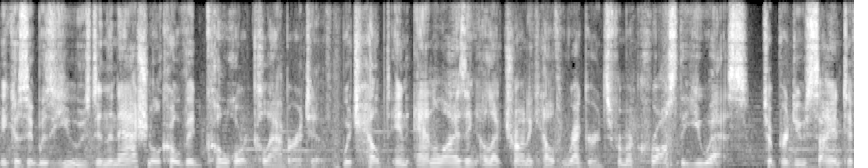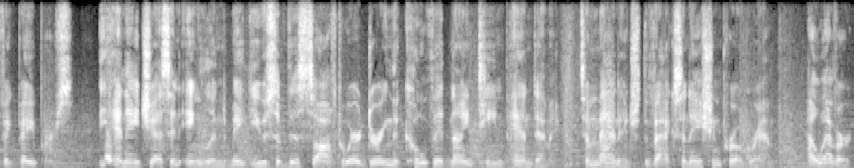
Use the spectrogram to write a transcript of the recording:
because it was used in the National COVID Cohort Collaborative, which helped in analyzing electronic health records from across the U.S. to produce scientific papers. The NHS in England made use of this software during the COVID 19 pandemic to manage the vaccination program. However,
